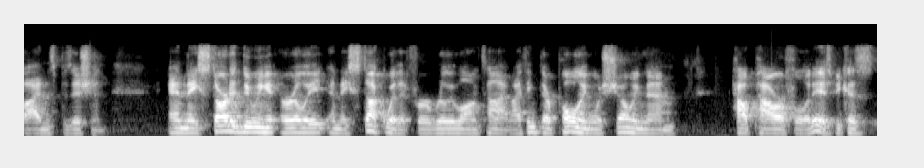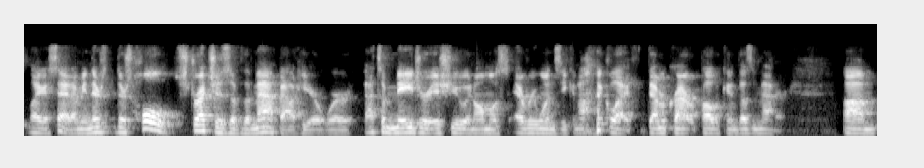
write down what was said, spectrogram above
Biden's position and they started doing it early and they stuck with it for a really long time. I think their polling was showing them how powerful it is because like I said, I mean there's there's whole stretches of the map out here where that's a major issue in almost everyone's economic life. Democrat, Republican, doesn't matter. Um,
